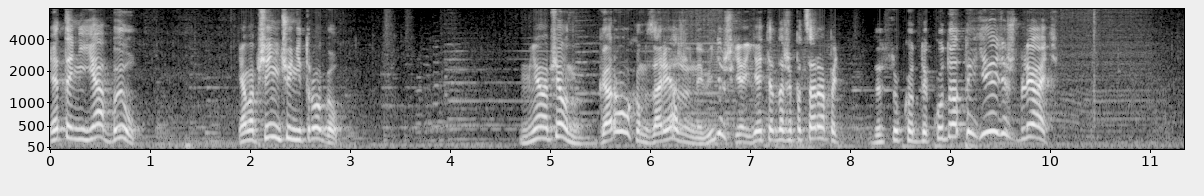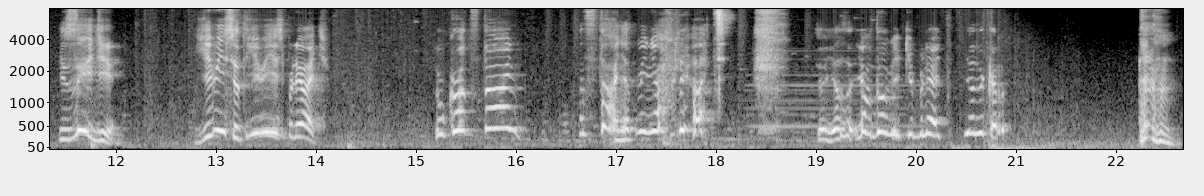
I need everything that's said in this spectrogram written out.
Это не я был! Я вообще ничего не трогал. У меня вообще он горохом заряженный, видишь? Я, я тебя даже поцарапать... Да, сука, да куда ты едешь, блядь? Изыди! Явись, отъявись, блядь! Сука, отстань! Отстань от меня, блядь! Все, я, я в домике, блядь! Я за кар...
